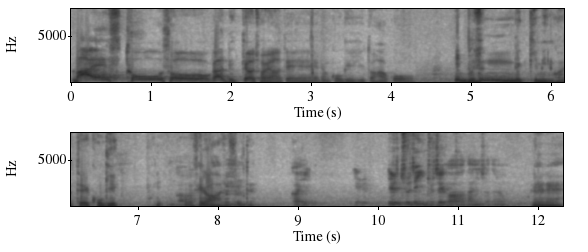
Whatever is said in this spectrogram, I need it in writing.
마에스토소가 느껴져야 되는 곡이기도 하고 이 무슨 느낌인 것 같아요 곡이 뭔가- 생각하셨을 때. 그러니까 1, 일주제 2주제가 나뉘잖아요. 네네.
